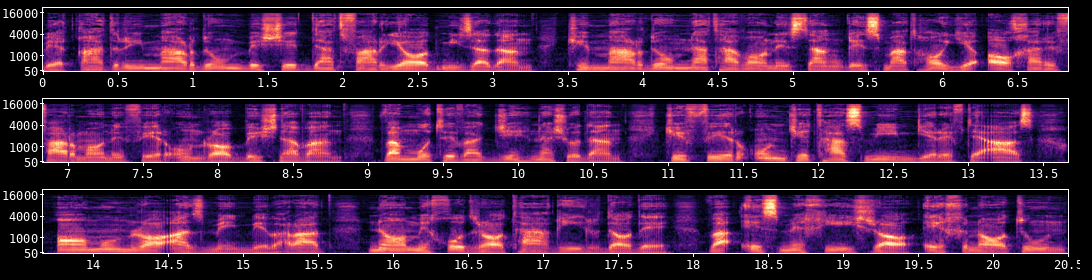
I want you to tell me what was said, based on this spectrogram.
به قدری مردم به شدت فریاد می‌زدند که مردم نتوانستند قسمتهای آخر فرمان فرعون را بشنوند و متوجه نشدند که فرعون که تصمیم گرفته است آمون را از بین ببرد نام خود را تغییر داده و اسم خیش را اخناتون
